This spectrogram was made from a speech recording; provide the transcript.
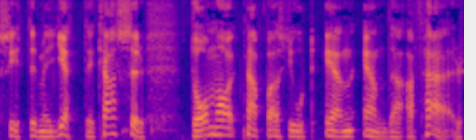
sitter med jätte jättekassor de har knappast gjort en enda affär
